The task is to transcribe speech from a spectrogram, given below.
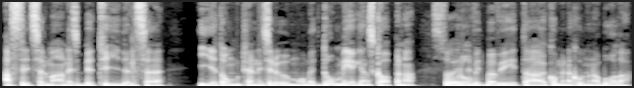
Astrid Selmanis betydelse i ett omklädningsrum och med de egenskaperna. Blåvitt behöver ju hitta kombinationen av båda.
